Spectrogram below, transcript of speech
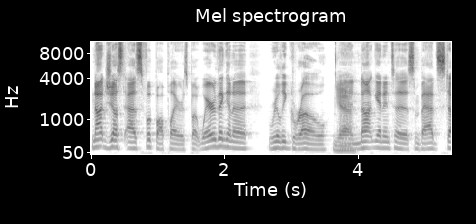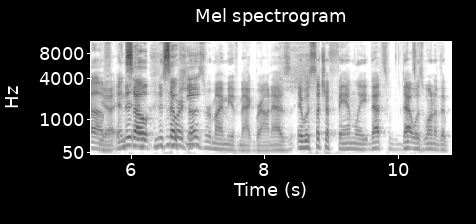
not just as football players, but where are they going to really grow Yeah. and not get into some bad stuff. Yeah, and, thi- so and this so is where he, it does remind me of Mack Brown, as it was such a family. That's that was one of the big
